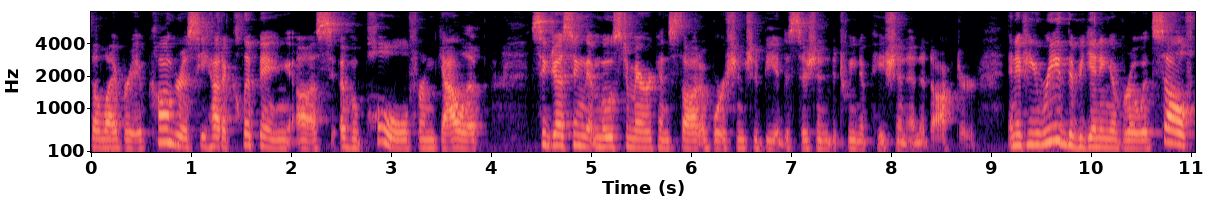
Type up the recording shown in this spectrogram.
the Library of Congress, he had a clipping uh, of a poll from Gallup suggesting that most Americans thought abortion should be a decision between a patient and a doctor. And if you read the beginning of Roe itself,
